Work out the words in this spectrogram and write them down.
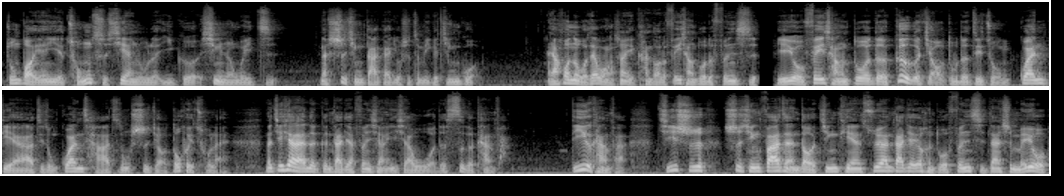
中保研也从此陷入了一个信任危机。那事情大概就是这么一个经过。然后呢，我在网上也看到了非常多的分析，也有非常多的各个角度的这种观点啊，这种观察、这种视角都会出来。那接下来呢，跟大家分享一下我的四个看法。第一个看法，其实事情发展到今天，虽然大家有很多分析，但是没有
